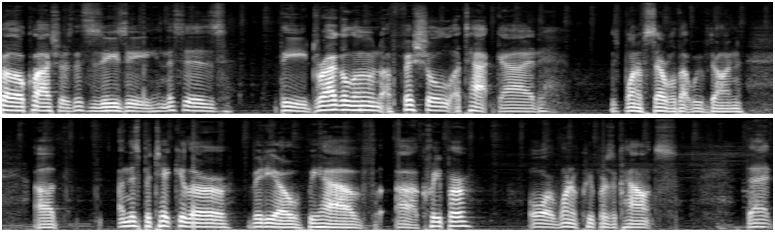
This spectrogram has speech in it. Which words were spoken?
fellow clashers this is easy and this is the Dragaloon official attack guide. It's one of several that we've done. Uh, on this particular video we have uh, Creeper or one of Creeper's accounts that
